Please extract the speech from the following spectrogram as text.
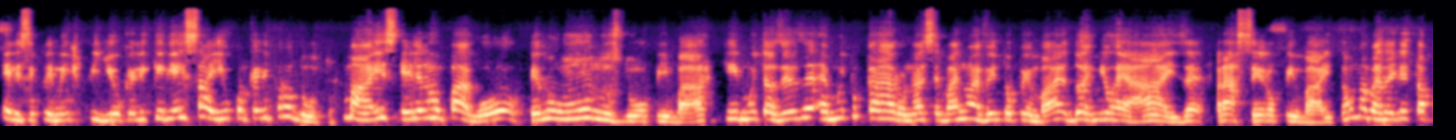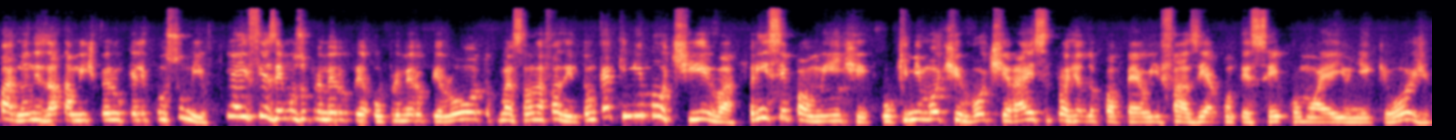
Ele simplesmente pediu o que ele queria e saiu com aquele produto. Mas ele não pagou pelo ônus do open bar, que muitas vezes é, muito caro, né? Você vai num evento open bar, é dois mil reais, é para ser open bar. Então, na verdade, ele está pagando exatamente pelo que ele consumiu. E aí fizemos o primeiro, o primeiro piloto, começamos a fazer. Então, o que é que me motiva? Principalmente, o que me motivou tirar esse projeto do papel e fazer acontecer como é a Unique hoje,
